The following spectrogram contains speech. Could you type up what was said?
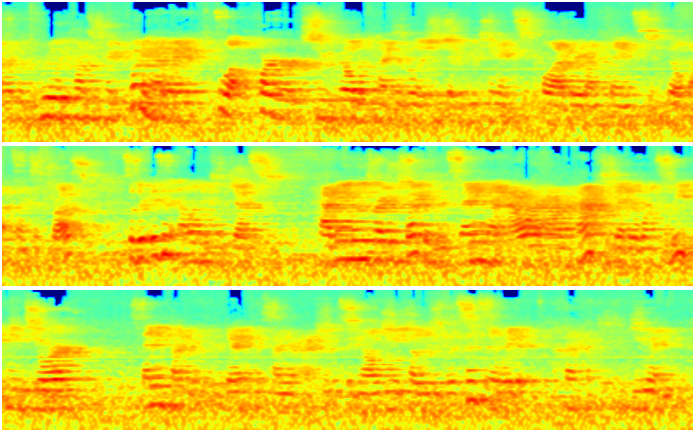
worth of really concentrated coding that way. It's a lot harder to build a connected relationship with your teammates, to collaborate on things, to build that sense of trust. So there is an element of just having those retrospectives and spending that hour, hour and a half together once a week means you're spending time you're getting this time, you're actually just acknowledging each other's existence in a way that you kind of have to keep doing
